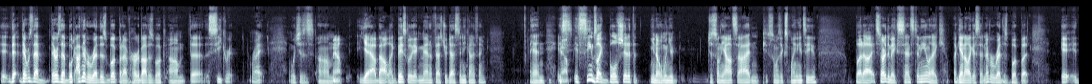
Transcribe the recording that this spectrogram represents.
it, th- there was that there was that book. I've never read this book, but I've heard about this book, um, the the Secret, right? Which is um, Yeah. yeah about like basically like manifest your destiny kind of thing. And it's it seems like bullshit at the you know when you're just on the outside and someone's explaining it to you. But uh, it started to make sense to me. Like again, like I said, I never read this book, but it, it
